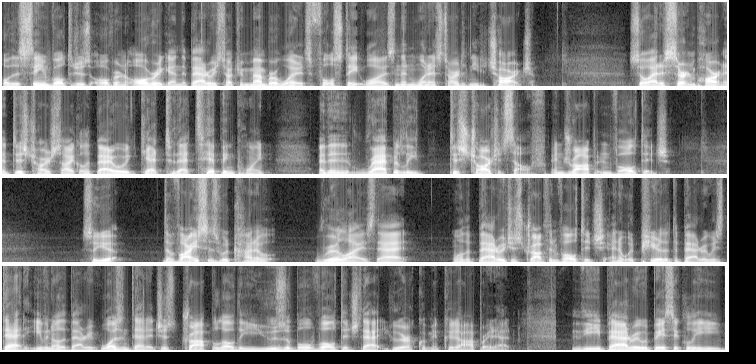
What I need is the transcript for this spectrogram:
or the same voltages over and over again, the battery starts to remember what its full state was and then when it started to need to charge. So at a certain part in a discharge cycle, the battery would get to that tipping point and then rapidly discharge itself and drop in voltage. So your devices would kind of realize that well, the battery just dropped in voltage and it would appear that the battery was dead. Even though the battery wasn't dead, it just dropped below the usable voltage that your equipment could operate at. The battery would basically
